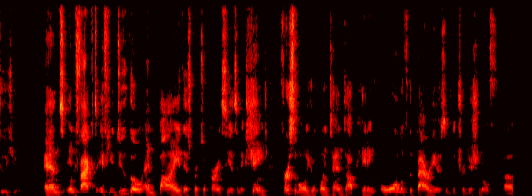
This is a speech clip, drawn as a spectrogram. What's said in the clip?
to you. And in fact, if you do go and buy this cryptocurrency as an exchange, first of all, you're going to end up hitting all of the barriers of the traditional uh,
